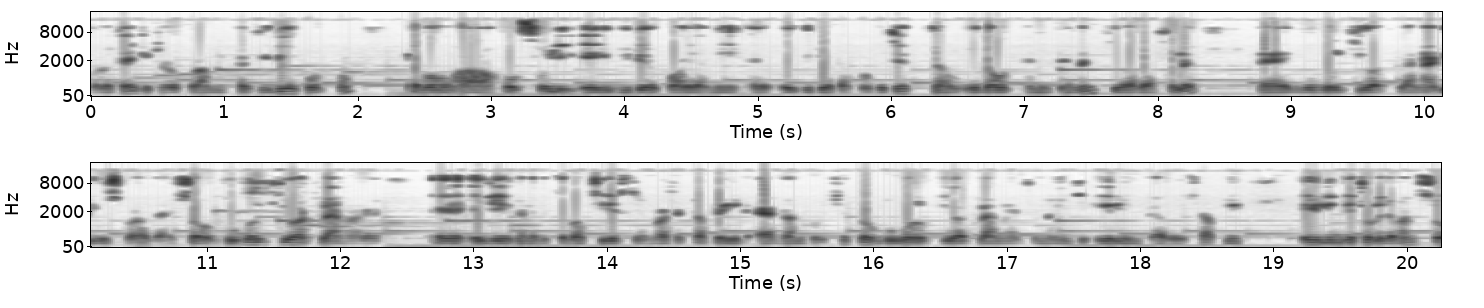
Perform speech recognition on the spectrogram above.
করা যায়। এটার উপর আমি একটা ভিডিও করব এবং হোপফুলি এই ভিডিও পরে আমি এই ভিডিওটা করব যে উইদাউট এনি পেমেন্ট কীভাবে আসলে গুগল কিওয়ার্ড প্ল্যানার ইউজ করা যায়। সো গুগল কিওয়ার্ড প্ল্যানারের এই যে এখানে দেখতে পাচ্ছি এসএমআর একটা পেইড অ্যাড রান করেছে। তো গুগল কিওয়ার্ড প্ল্যানের জন্য এই যে এই লিঙ্কটা রয়েছে, আপনি এই লিঙ্কে চলে যাবেন। সো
